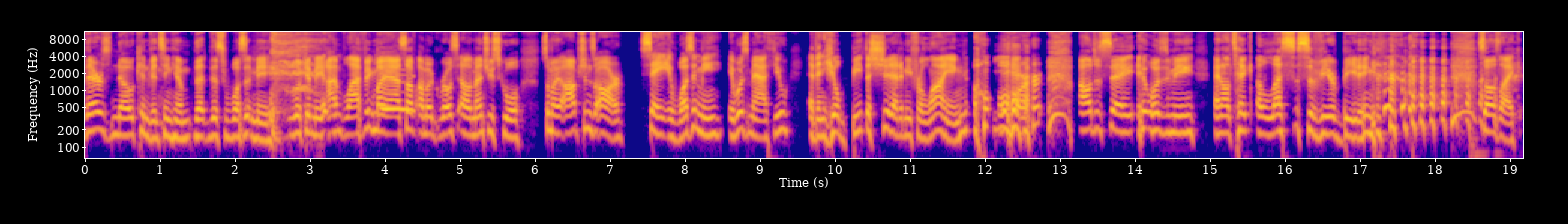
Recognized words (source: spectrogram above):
There's no convincing him that this wasn't me. Look at me. I'm laughing my ass off. I'm a gross elementary school. So my options are say it wasn't me, it was Matthew, and then he'll beat the shit out of me for lying. Yeah. Or I'll just say it was me and I'll take a less severe beating. so I was like,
